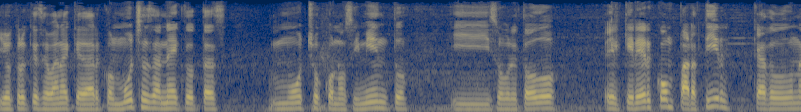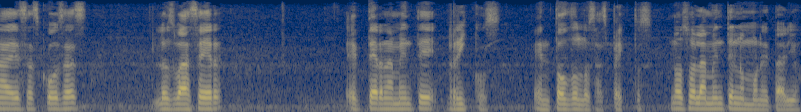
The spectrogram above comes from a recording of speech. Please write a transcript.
Yo creo que se van a quedar con muchas anécdotas, mucho conocimiento y sobre todo el querer compartir cada una de esas cosas los va a hacer eternamente ricos en todos los aspectos, no solamente en lo monetario.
